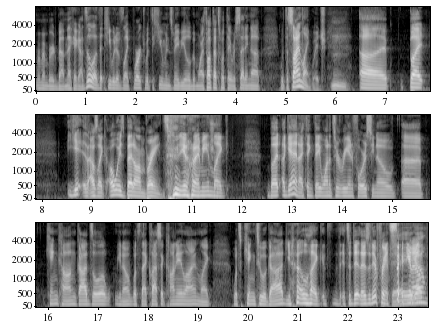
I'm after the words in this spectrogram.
remembered about Mecha Godzilla that he would have like worked with the humans maybe a little bit more. I thought that's what they were setting up with the sign language. Uh, but yeah, I was like, always bet on brains. you know what I mean? Like, but again, I think they wanted to reinforce, you know, uh, King Kong, Godzilla. You know, what's that classic Kanye line? Like, what's king to a god? You know, like it's it's a di- there's a difference. There you, you know, go.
